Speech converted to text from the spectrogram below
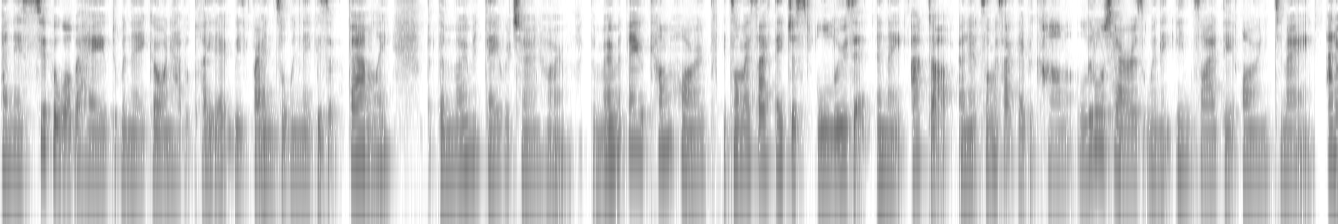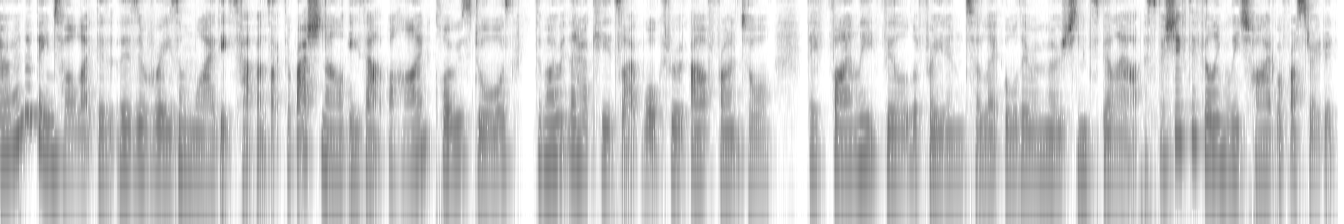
and they're super well behaved when they go and have a play date with friends or when they visit family. But the moment moment they return home. Like the moment they come home, it's almost like they just lose it and they act up. And it's almost like they become little terrors when they're inside their own domain. And I remember being told like there's, there's a reason why this happens. Like the rationale is that behind closed doors, the moment that our kids like walk through our front door, they finally feel the freedom to let all their emotions spill out, especially if they're feeling really tired or frustrated.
